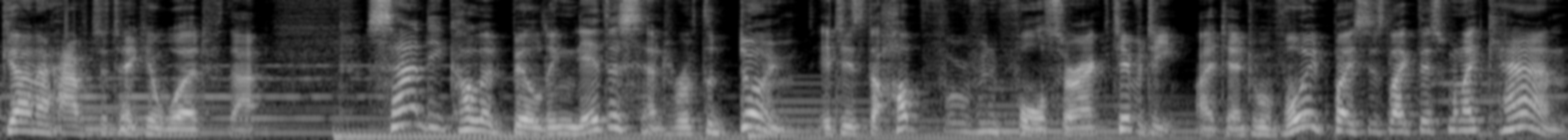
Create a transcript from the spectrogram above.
gonna have to take your word for that. Sandy coloured building near the centre of the dome. It is the hub for enforcer activity. I tend to avoid places like this when I can.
